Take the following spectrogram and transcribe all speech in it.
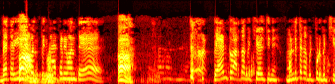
ಬೇಕಾದ್ರೆ ಈಗ ಹಾ. ಬಂದು ಪಿನ್ ಹಾಕಡಿವಂತೆ. ಹಾ. ಪ್ಯಾಂಟು ಅರ್ಧ ಬಿಚ್ಚಿ ಹೇಳ್ತೀನಿ. ಮಂಡಿ ತಕ ಬಿಟ್ಬಿಡು ಬಿಚ್ಚಿ.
